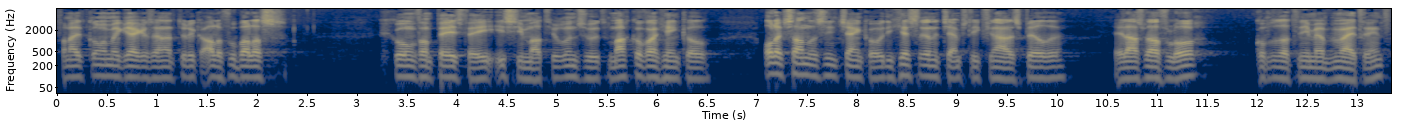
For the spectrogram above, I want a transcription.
Vanuit Conor McGregor zijn natuurlijk alle voetballers gekomen van PSV. Isimat, Jeroen Zoet, Marco van Ginkel, Alexander Zinchenko, die gisteren in de Champions League finale speelde. Helaas wel verloor. Komt omdat hij niet meer bij mij traint,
